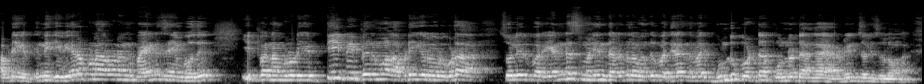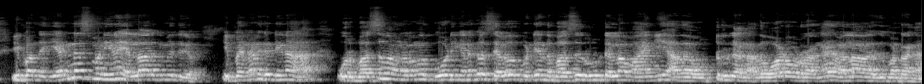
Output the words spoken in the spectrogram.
அப்படிங்கிறது. இன்னைக்கு வீரப்பனாருடன் பயணம் செய்யும்போது இப்போ நம்மளுடைய டிபி பெருமாள் அப்படிங்கிறவர் கூட சொல்லியிருப்பார் என்எஸ் மணி இந்த இடத்துல வந்து பார்த்தீங்கன்னா இந்த மாதிரி குண்டு போட்டா கொண்டுட்டாங்க அப்படின்னு சொல்லி சொல்லுவாங்க. இப்போ அந்த என்எஸ் மணினா எல்லாருக்குமே தெரியும். இப்போ என்னன்னு கேட்டீங்கன்னா ஒரு பஸ் வாங்குறவங்க கோடிக்கணக்கில் செலவு பண்ணி அந்த பஸ் ரூட் எல்லாம் வாங்கி அதை விட்டுருக்காங்க. அதை ஓட விடுறாங்க எல்லாம் இது பண்ணுறாங்க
